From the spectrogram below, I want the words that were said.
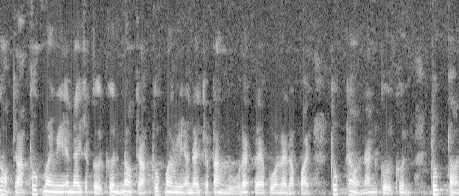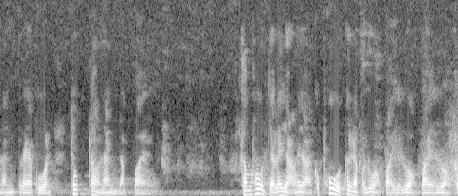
นอกจากทุกไม่มีอันใดจะเกิดขึ้น นอกจากทุกไม่มีอันใดจะตั้งอยู่ และแปรปรวนและดับไป ทุกเท่านั้นเกิดขึ้น ทุกเท่านั้นแปรปรวน ทุกเท่านั้นดับไปคำพูดแต่ละอย่างละอย่างก็พูดขึ้นแล้วก็ล่วงไปล่วงไปล่วงไป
